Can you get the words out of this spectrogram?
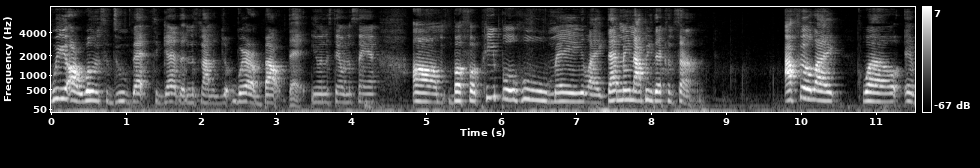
we are willing to do that together, and it's not. A, we're about that. You understand what I'm saying? Um, but for people who may like that, may not be their concern. I feel like, well, if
